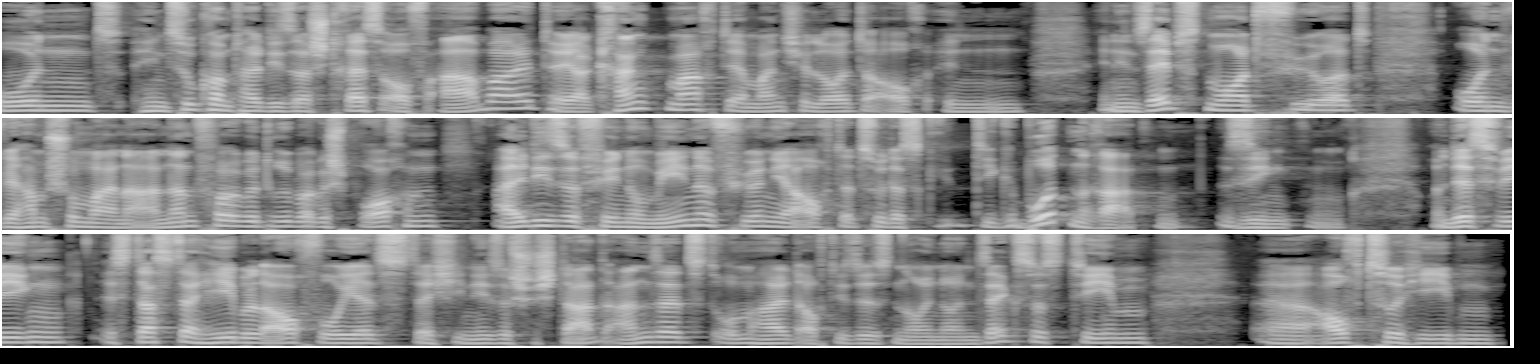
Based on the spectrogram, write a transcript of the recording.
Und hinzu kommt halt dieser Stress auf Arbeit, der ja krank macht, der manche Leute auch in, in den Selbstmord führt. Und wir haben schon mal in einer anderen Folge drüber gesprochen. All diese Phänomene führen ja auch dazu, dass die Geburtenraten sinken. Und deswegen ist das der Hebel auch, wo jetzt der chinesische Staat ansetzt, um halt auch dieses 996-System äh, aufzuheben.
